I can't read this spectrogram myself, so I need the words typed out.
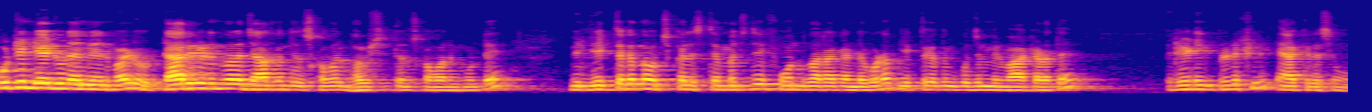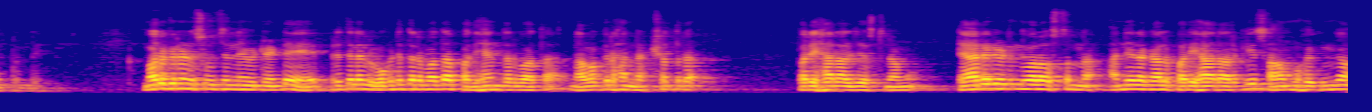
పుట్టిన డే టు టైం లేని వాళ్ళు టార్గెట్ ద్వారా జాతకం తెలుసుకోవాలి భవిష్యత్తు తెలుసుకోవాలనుకుంటే మీరు వ్యక్తిగతంగా వచ్చి కలిస్తే మంచిది. ఫోన్ ద్వారా కంటే కూడా వ్యక్తిగతంగా కొంచెం మీరు మాట్లాడితే రీడింగ్ ప్రిడిక్షన్ యాక్యురసీ ఉంటుంది. మరొక రెండు సూచనలు ఏమిటంటే ప్రతి నెల ఒకటి తర్వాత పదిహేను తర్వాత నవగ్రహ నక్షత్ర పరిహారాలు చేస్తున్నాము. టారీ రీడింగ్ ద్వారా వస్తున్న అన్ని రకాల పరిహారాలకి సామూహికంగా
